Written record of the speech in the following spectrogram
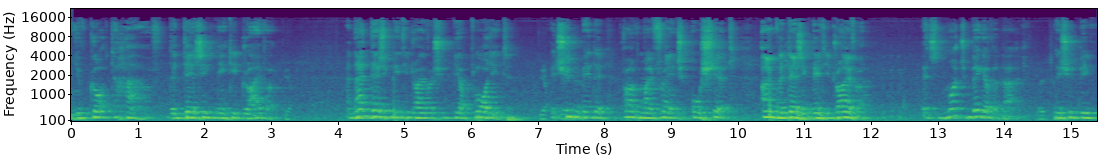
You've got to have the designated driver. Yeah. And that designated driver should be applauded. Yeah. It shouldn't be the, pardon my French, oh shit, I'm the designated driver. It's much bigger than that. They should be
